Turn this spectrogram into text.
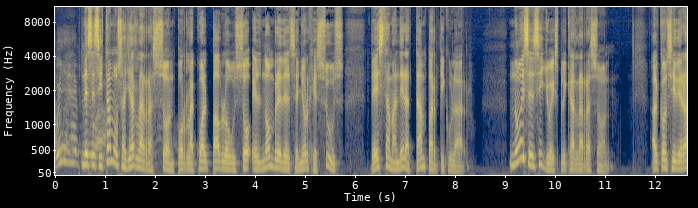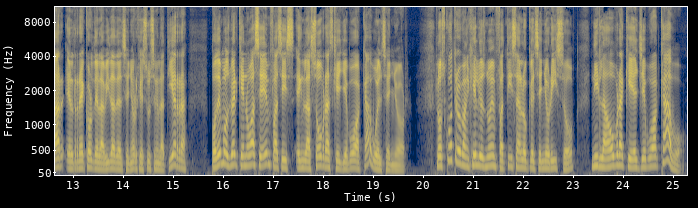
we have to, Necesitamos hallar la razón por la cual Pablo usó el nombre del Señor Jesús de esta manera tan particular. No es sencillo explicar la razón. Al considerar el récord de la vida del Señor Jesús en la tierra, podemos ver que no hace énfasis en las obras que llevó a cabo el Señor. Los cuatro evangelios no enfatizan lo que el Señor hizo, ni la obra que Él llevó a cabo,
